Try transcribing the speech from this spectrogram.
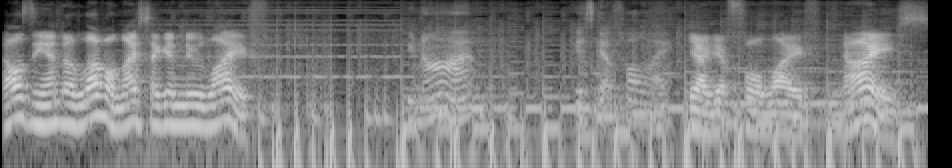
That was the end of the level. Nice, I get a new life. Do not. You just get full life. Yeah, I get full life. Nice.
